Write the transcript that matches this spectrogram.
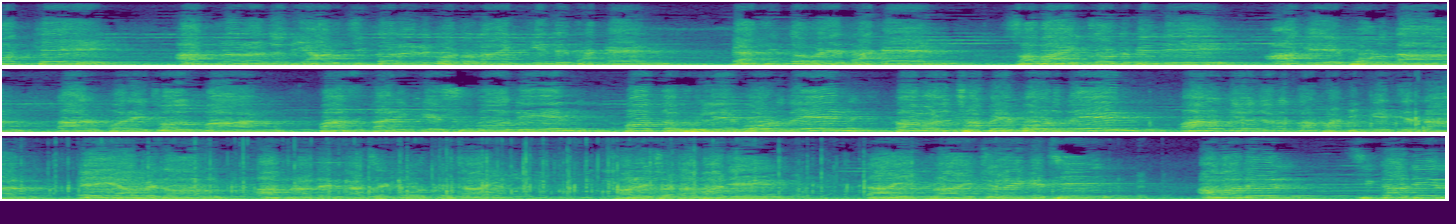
পক্ষে আপনারা যদি আর্যিকরের ঘটনায় কেঁদে থাকেন, ব্যথিত হয়ে থাকেন, সবাই জোট বেঁধে আগে ভোট দান, তারপরে জলপান পাঁচ তারিখে শুভ দিন পদ্ম ফুলে ভোট দিন, কমল ছাপে ভোট দিন, ভারতীয় জনতা পার্টিকে জেতান, এই আবেদন আপনাদের কাছে করতে চাই। সাড়ে ছটা বাজে, তাই প্রায় চলে গেছে। আমাদের শিকাদের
